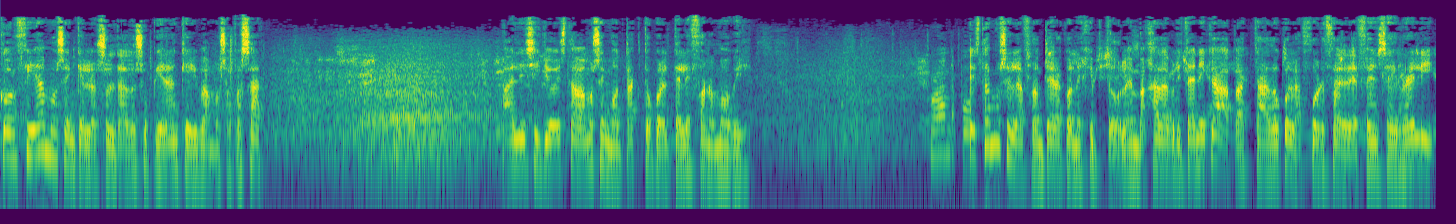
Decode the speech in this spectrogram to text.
Confiamos en que los soldados supieran que íbamos a pasar. Alice y yo estábamos en contacto por el teléfono móvil. Estamos en la frontera con Egipto. La embajada británica ha pactado con la fuerza de defensa israelí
